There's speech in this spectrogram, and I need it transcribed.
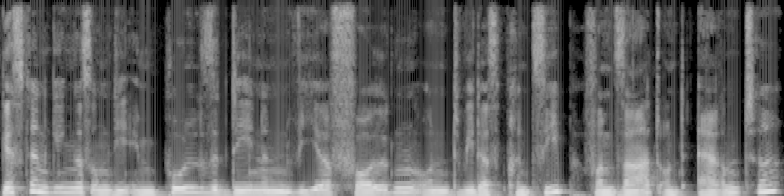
Gestern ging es um die Impulse, denen wir folgen und wie das Prinzip von Saat und Ernte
